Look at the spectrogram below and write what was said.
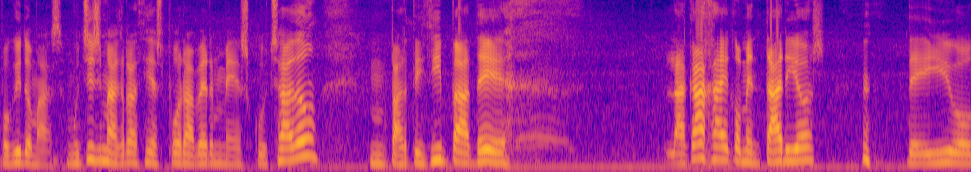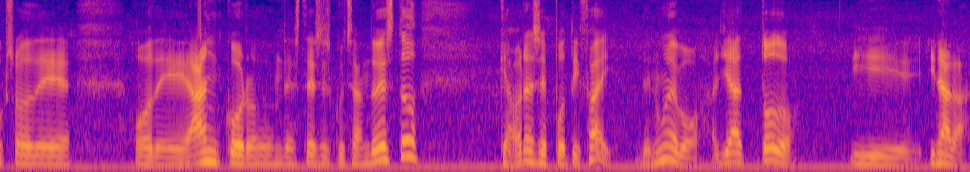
poquito más. Muchísimas gracias por haberme escuchado. Participa de la caja de comentarios de Evox o de, o de Anchor o donde estés escuchando esto, que ahora es Spotify, de nuevo, ya todo. Y, y nada,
